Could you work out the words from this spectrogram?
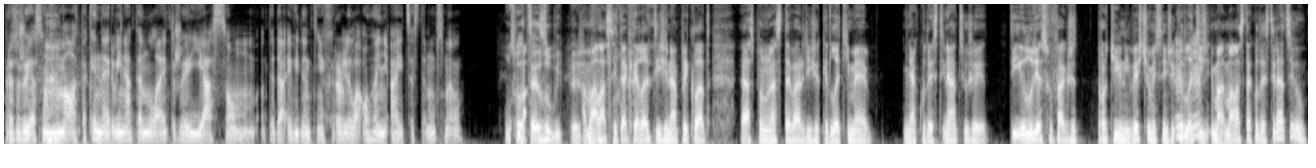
Pretože ja som mala také nervy na ten let, že ja som teda evidentne chrlila oheň aj cez ten úsmev. Úsmev cez zuby, vieš? A mala si také lety, že napríklad, aspoň u nás Tevardi, že keď letíme nejakú destináciu, že tí ľudia sú fakt, že protivní. Vieš, čo myslím, že keď mm-hmm. letíš, ma- mala si takú destináciu?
